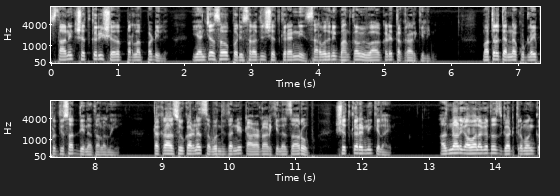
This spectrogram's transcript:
स्थानिक शेतकरी शरद प्रल्हाद पाटील यांच्यासह परिसरातील शेतकऱ्यांनी सार्वजनिक बांधकाम विभागाकडे तक्रार केली. मात्र त्यांना कुठलाही प्रतिसाद देण्यात आला नाही. तक्रार स्वीकारण्यात संबंधितांनी टाळाटाळ केल्याचा आरोप शेतकऱ्यांनी केला आहे अजनाड गावालगतच गट क्रमांक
